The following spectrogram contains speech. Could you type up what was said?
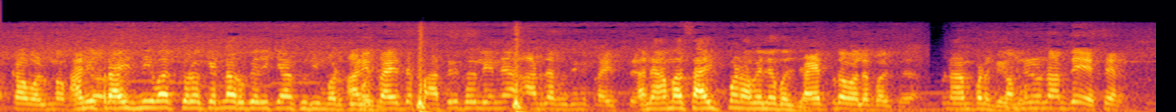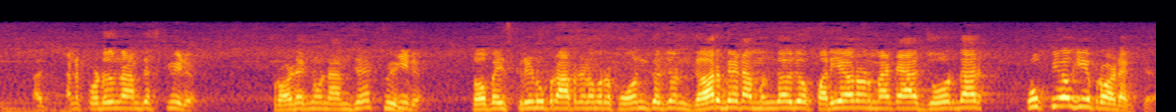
આખા વર્લ્ડમાં આની પ્રાઇસની વાત કરો કેટલા રૂપિયાથી ક્યાં સુધી મળશે આની? પ્રાઇસ પાંત્રીસો લઈને આઠ હજાર સુધીની પ્રાઇસ છે. અને આમાં સાઇઝ પણ અવેલેબલ છે. સાઇઝ પણ અવેલેબલ છે. નામ પણ કંપની કંપનીનું નામ છે એસએન અને પ્રોડક્ટનું નામ છે સ્પીડ પ્રોડક્ટનું નામ છે. Quid. તો ભાઈ સ્ક્રીન ઉપર આપણે નંબર ફોન કરજો અને ઘર બેઠા મંગાવજો. પર્યાવરણ માટે આ જોરદાર ઉપયોગી પ્રોડક્ટ છે.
